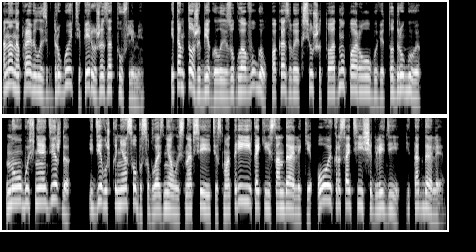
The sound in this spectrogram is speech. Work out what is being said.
она направилась в другой, теперь уже за туфлями. И там тоже бегала из угла в угол, показывая Ксюше то одну пару обуви, то другую. Но обувь не одежда, и девушка не особо соблазнялась на все эти «смотри, какие сандалики», «ой, красотища, гляди» и так далее.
